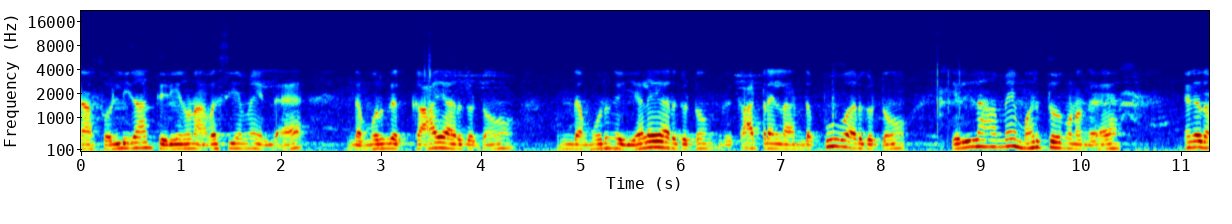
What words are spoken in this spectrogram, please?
நான் சொல்லி தான் தெரியணும்னு அவசியமே இல்லை. இந்த முருங்கை காயாக இருக்கட்டும் இந்த முருங்கை இலையாக இருக்கட்டும் இங்கே காட்டுறேன்ல அந்த பூவாக இருக்கட்டும் எல்லாமே மருத்துவ குணங்க. ஏங்க அந்த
